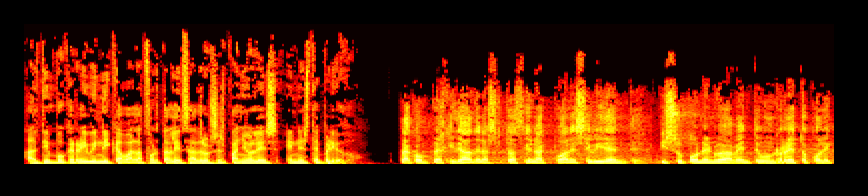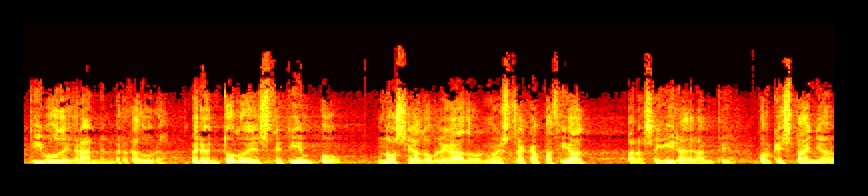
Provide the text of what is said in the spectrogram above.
al tiempo que reivindicaba la fortaleza de los españoles en este periodo. La complejidad de la situación actual es evidente y supone nuevamente un reto colectivo de gran envergadura. Pero en todo este tiempo no se ha doblegado nuestra capacidad para seguir adelante, porque España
